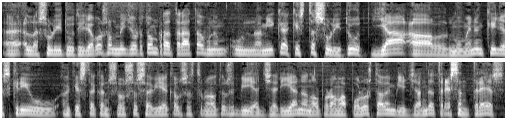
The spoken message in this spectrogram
eh, la solitud. I llavors el Major Tom retrata una, una mica aquesta solitud. Ja al moment en què ell escriu aquesta cançó se sabia que els astronautes viatjarien en el programa Apollo, estaven viatjant de 3 en 3,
